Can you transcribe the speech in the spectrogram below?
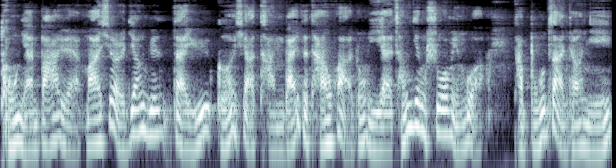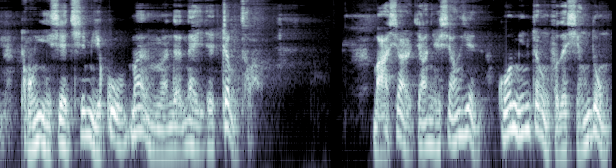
同年八月，马歇尔将军在与阁下坦白的谈话中，也曾经说明过，他不赞成你同一些亲密顾问们的那些政策。马歇尔将军相信，国民政府的行动。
